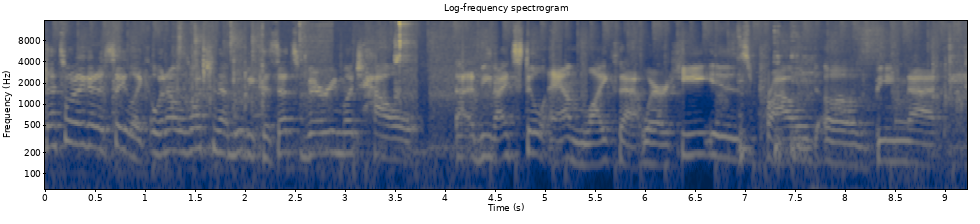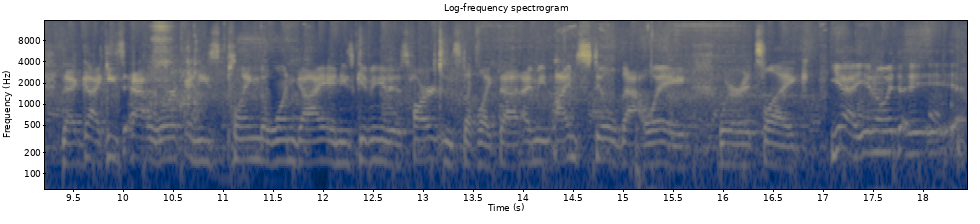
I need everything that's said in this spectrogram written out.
that's what I gotta say. Like when I was watching that movie, because that's very much how. I mean, I still am like that, where he is proud of being that that guy. He's at work and he's playing the one guy and he's giving it his heart and stuff like that. I mean, I'm still that way, where it's like, yeah, you know, it, it,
